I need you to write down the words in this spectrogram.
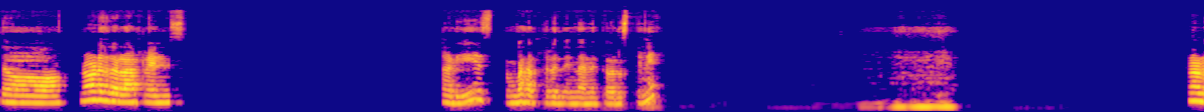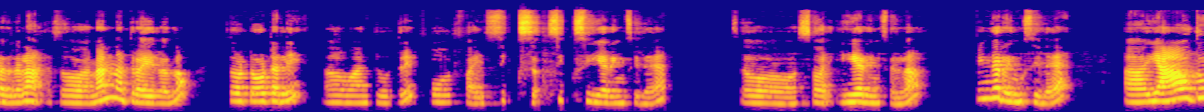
ಸೊ ನೋಡಿದ್ರಲ್ಲ ಫ್ರೆಂಡ್ಸ್ ನೋಡಿ, ತುಂಬ ಹತ್ತಿರದಿಂದಾನೆ ತೋರಿಸ್ತೀನಿ. ನೋಡಿದ್ರಲ್ಲ? ಸೊ ನನ್ನ ಹತ್ರ ಇರೋದು. So totally one two three four five six six earrings ಇದೆ. ಸೊ ಸಾರಿ ಇಯರಿಂಗ್ಸ್ ಎಲ್ಲ ಫಿಂಗರ್ ರಿಂಗ್ಸ್ ಇದೆ. ಯಾವುದು,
